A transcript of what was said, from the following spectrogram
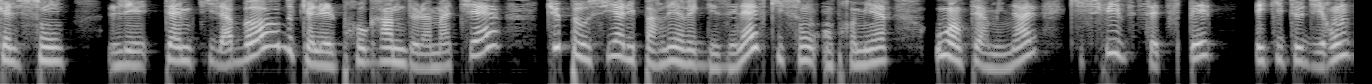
quels sont les thèmes qu'il aborde, quel est le programme de la matière. Tu peux aussi aller parler avec des élèves qui sont en première ou en terminale, qui suivent cette spé et qui te diront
